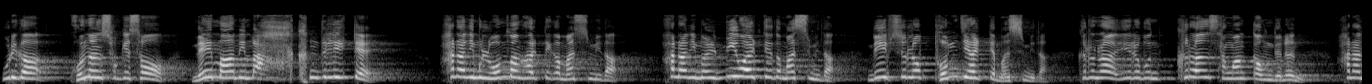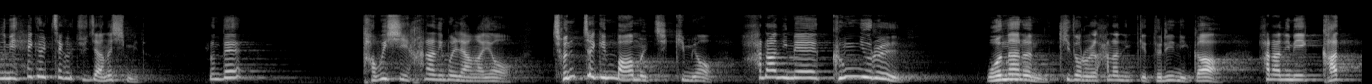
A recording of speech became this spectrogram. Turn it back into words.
우리가 고난 속에서 내 마음이 막 흔들릴 때 하나님을 원망할 때가 많습니다. 하나님을 미워할 때도 많습니다. 내 입술로 범죄할 때 많습니다. 그러나 여러분 그러한 상황 가운데는 하나님이 해결책을 주지 않으십니다. 그런데 다윗이 하나님을 향하여 전적인 마음을 지키며 하나님의 긍휼을 원하는 기도를 하나님께 드리니까 하나님이 갓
